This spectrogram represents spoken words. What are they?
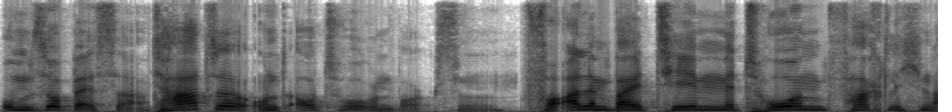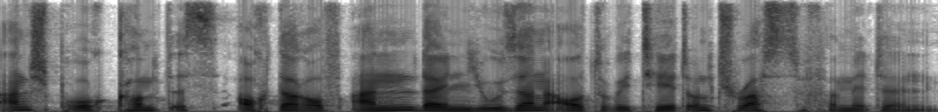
umso besser. Tate und Autorenboxen. Vor allem bei Themen mit hohem fachlichen Anspruch kommt es auch darauf an, deinen Usern Autorität und Trust zu vermitteln.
